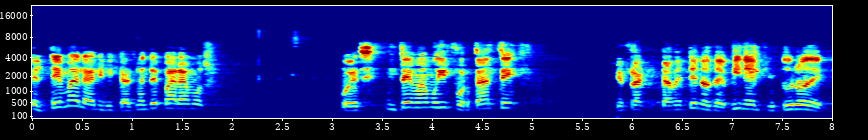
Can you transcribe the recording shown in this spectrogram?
el tema de la delimitación de páramos pues un tema muy importante que prácticamente nos define el futuro de,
